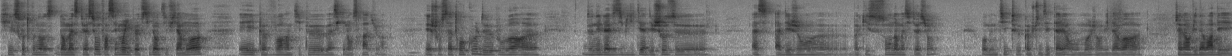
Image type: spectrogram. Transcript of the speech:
qui se retrouvent dans, dans ma situation forcément ils peuvent s'identifier à moi et ils peuvent voir un petit peu bah, ce qu'il en sera tu vois. Et je trouve ça trop cool de pouvoir euh, donner de la visibilité à des choses euh, à, des gens euh, bah, qui sont dans ma situation au même titre comme je te disais tout à l'heure où moi j'ai envie d'avoir euh, j'avais envie d'avoir des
